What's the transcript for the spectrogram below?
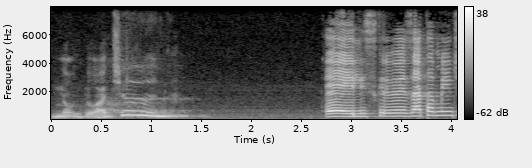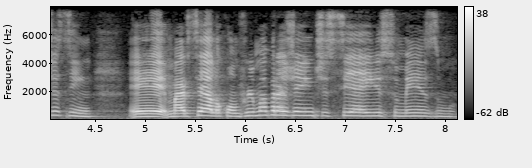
Não tô achando. É, ele escreveu exatamente assim. É, Marcelo, confirma pra gente se é isso mesmo.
